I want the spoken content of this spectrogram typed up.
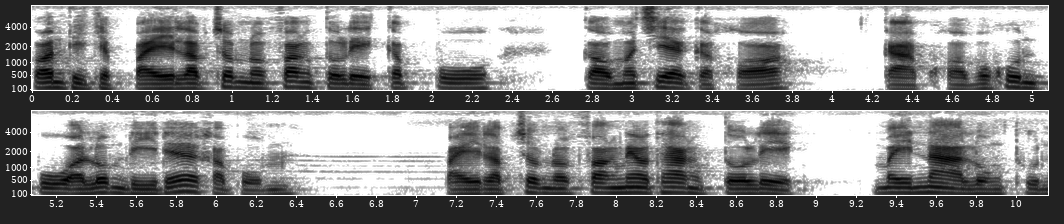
ก่อนที่จะไปรับชมรับฟังตัวเลขกับปูเก่ามาเชียร์กับขอ กราบขอบพระคุณปูอารมณ์ดีเด้อครับผม ไปรับชมรับฟังแนวทางตัวเลขไม่น่าลงทุน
